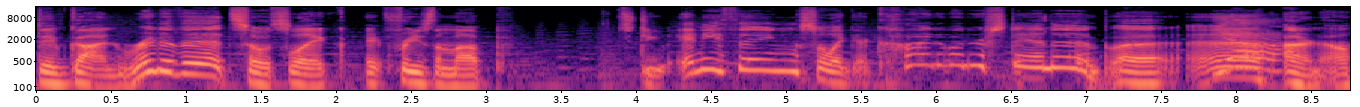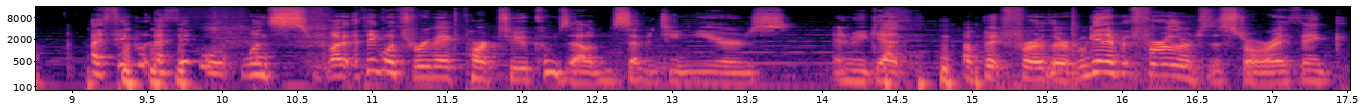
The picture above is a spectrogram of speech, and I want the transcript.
they've gotten rid of it, so it's like it frees them up to do anything. So like I kind of understand it, but eh, Yeah. I don't know. I think I think once I think once remake part two comes out in 17 years and we get a bit further, we get a bit further into the story. I think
